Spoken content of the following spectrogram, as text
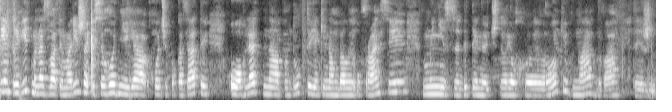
Всім привіт! Мене звати Маріша, і сьогодні я хочу показати огляд на продукти, які нам дали у Франції. Мені з дитиною 4 років на 2 тижні.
